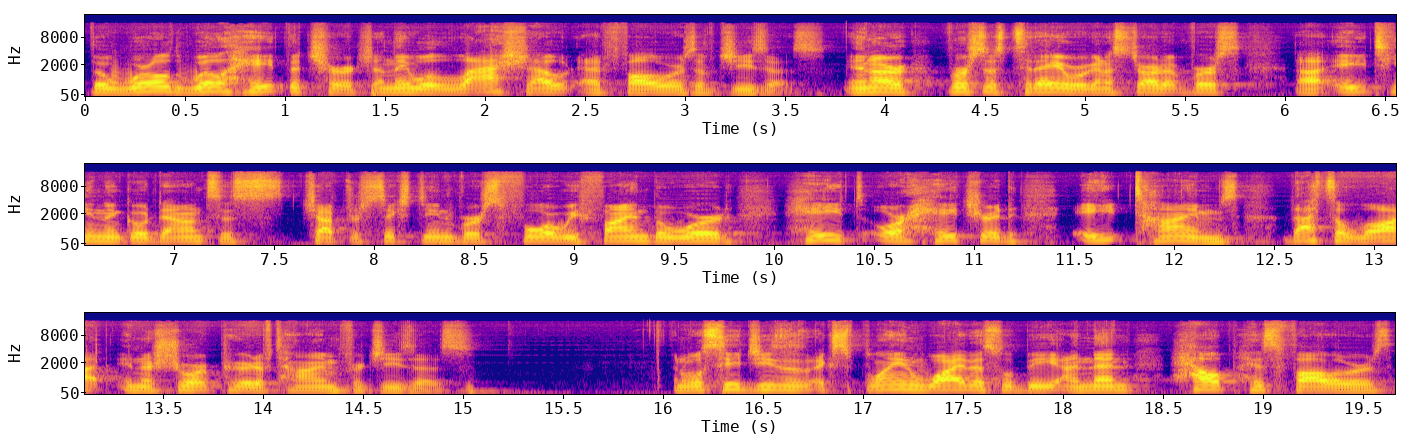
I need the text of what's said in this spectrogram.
the world will hate the church and they will lash out at followers of Jesus. In our verses today, we're going to start at verse uh, 18 and go down to s- chapter 16, verse 4. We find the word hate or hatred eight times. That's a lot in a short period of time for Jesus. And we'll see Jesus explain why this will be and then help his followers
